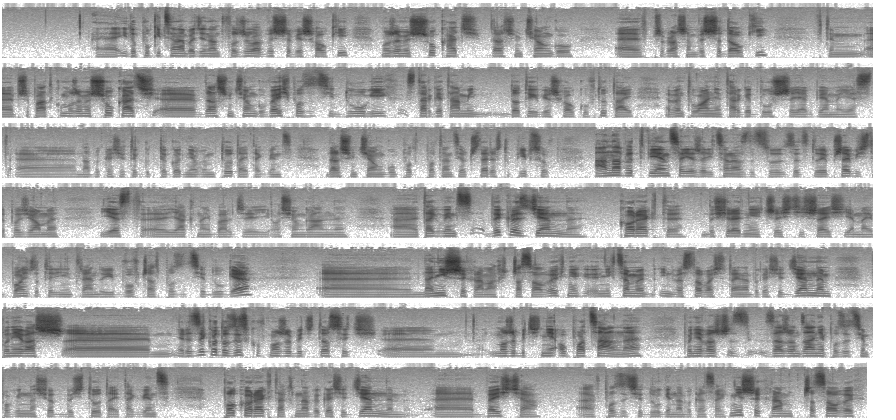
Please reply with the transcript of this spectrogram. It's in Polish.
e, i dopóki cena będzie nam tworzyła wyższe wierzchołki, możemy szukać w dalszym ciągu, e, przepraszam, wyższe dołki. W tym e, przypadku możemy szukać e, w dalszym ciągu wejść pozycji długich z targetami do tych wierzchołków tutaj, ewentualnie target dłuższy, jak wiemy, jest e, na wykresie tyg- tygodniowym tutaj, tak więc w dalszym ciągu pod potencjał 400 pipsów, a nawet więcej, jeżeli cena zdecydu- zdecyduje przebić te poziomy, jest jak najbardziej osiągalny. Tak więc wykres dzienny, korekty do średniej 36 EMA bądź do tej linii trendu i wówczas pozycje długie. E, Na niższych ramach czasowych. Nie, nie chcemy inwestować tutaj na wykresie dziennym, ponieważ e, ryzyko do zysków może być dosyć, e, może być nieopłacalne, ponieważ zarządzanie pozycją powinno się odbyć tutaj, tak więc po korektach na wykresie dziennym wejścia w pozycje długie na wykresach niższych ram czasowych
